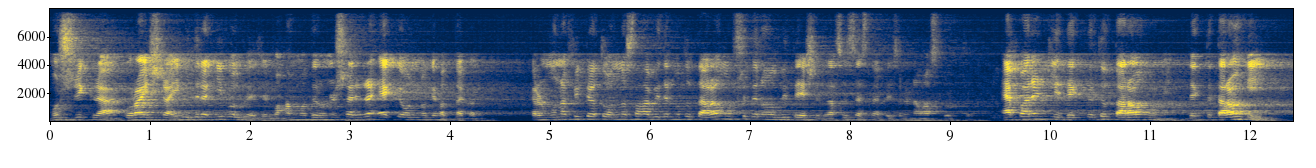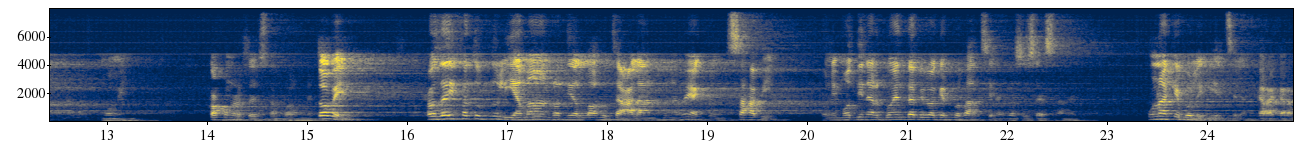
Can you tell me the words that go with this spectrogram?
মুশরিকরা, কোরাইশরা, ইহুদিরা কি বলবে? যে মোহাম্মদের অনুসারীরা একে অন্যকে হত্যা করে। কারণ মুনাফিকরা তো অন্য সাহাবিদের মতো তারাও মসজিদে নবীতে এসে রাসুল ইসলামের পেছনে নামাজ পড়তো। অ্যাপারেন্টলি দেখতে তো তারাও মুমিন। দেখতে তারাও কি? মুমিন। কখন রাসূল ইসলাম বলেন না। তবে ইয়ামান আনহু নামে একজন উনি মদিনার গোয়েন্দা বিভাগের প্রধান ছিলেন রাসূল ইসলামের বলে গিয়েছিলেন, কারা কারা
